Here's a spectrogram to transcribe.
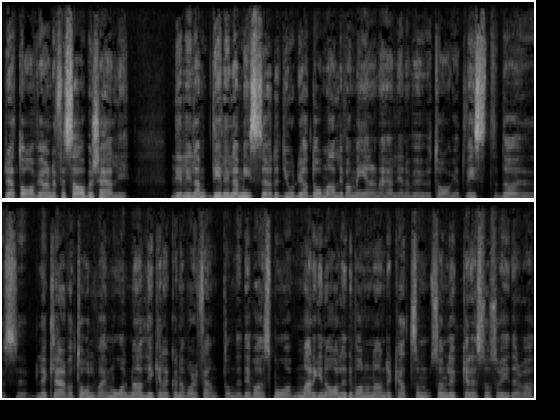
rätt avgörande för Saubers helg. Det, lilla, det lilla missödet gjorde ju att de aldrig var med den här helgen överhuvudtaget. Visst, då, Leclerc var 12 i mål, men hade lika gärna kunnat vara 15. Det var små marginaler, det var någon undercut som, som lyckades och så vidare. Va?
